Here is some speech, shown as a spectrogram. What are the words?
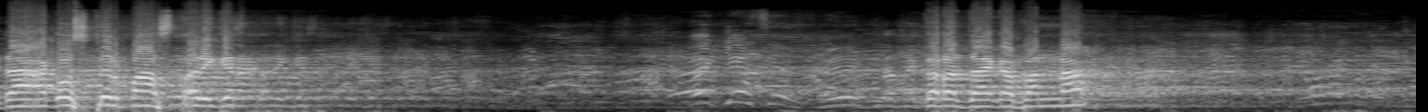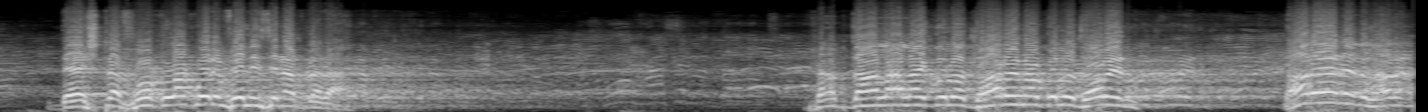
এটা আগস্টের পাঁচ তারিখের তারা জায়গা পান না? দেশটা ফোকলা করে ফেলেছেন আপনারা। সব দালাল এগুলো ধরেন, ওগুলো ধরেন। ধরেন ধরেন।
